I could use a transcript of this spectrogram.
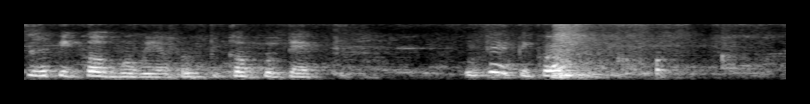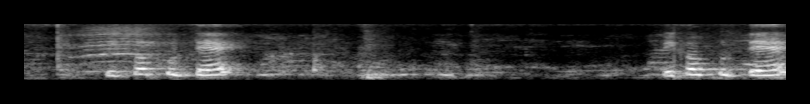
चला पिकॉक बघूया आपण पिकॉक कुठे आहे कुठे आहे पिकॉक पिकॉक कुठे आहे पिकॉक कुठे आहे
